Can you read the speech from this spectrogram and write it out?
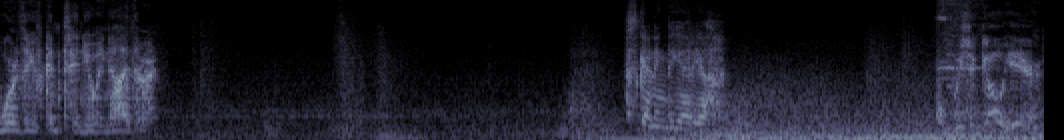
worthy of continuing either. Scanning the area. We should go here.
